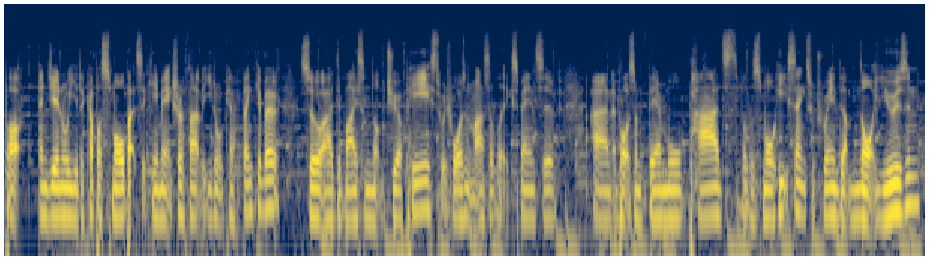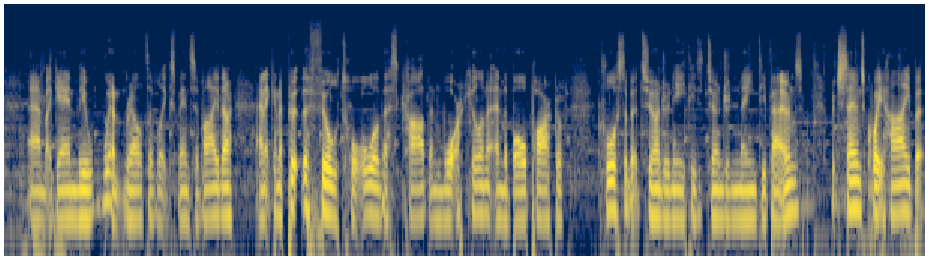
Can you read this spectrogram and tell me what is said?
but in general you had a couple of small bits that came extra with that that you don't kind of think about. So I had to buy some Noctua paste which wasn't massively expensive and I bought some thermal pads for the small heat sinks which we ended up not using. Um, again they weren't relatively expensive either and it kind of put the full total of this card and water cooling it in the ballpark of close to about 280 to 290 pounds which sounds quite high but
